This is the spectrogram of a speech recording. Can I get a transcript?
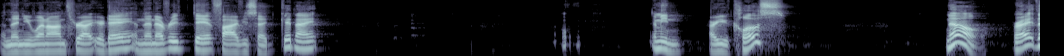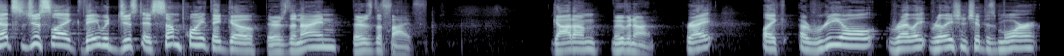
And then you went on throughout your day. And then every day at 5 you said, Good night. I mean, are you close? No right? That's just like they would just, at some point, they'd go, there's the nine, there's the five. Got them, moving on, right? Like a real relationship is more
